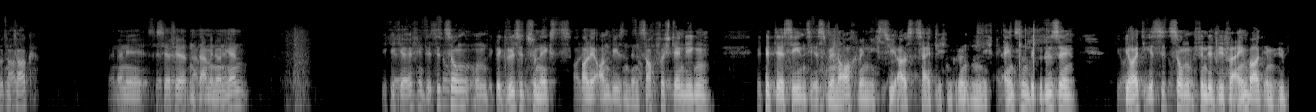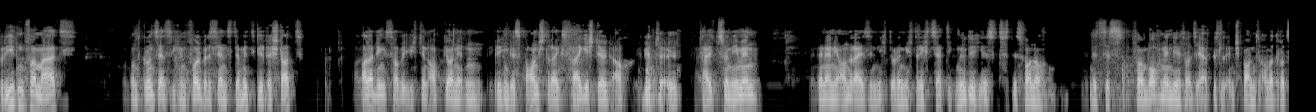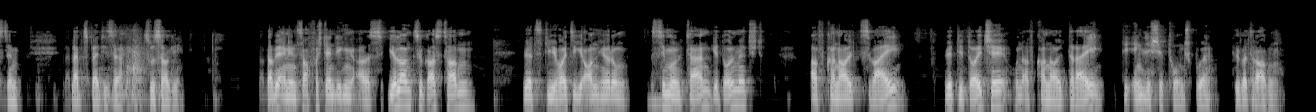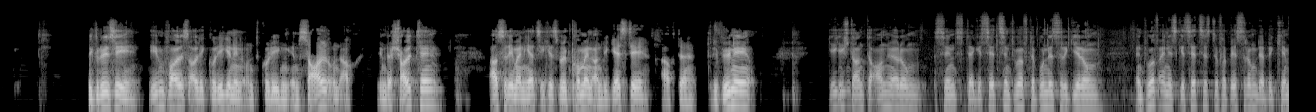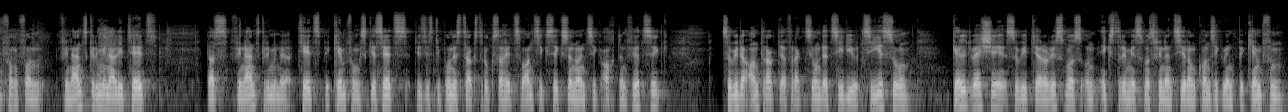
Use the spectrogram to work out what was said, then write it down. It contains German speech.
Guten Tag, meine sehr verehrten Damen und Herren. Ich eröffne die Sitzung und begrüße zunächst alle anwesenden Sachverständigen. Bitte sehen Sie es mir nach, wenn ich Sie aus zeitlichen Gründen nicht einzeln begrüße. Die heutige Sitzung findet wie vereinbart im hybriden Format und grundsätzlich in Vollpräsenz der Mitglieder statt. Allerdings habe ich den Abgeordneten wegen des Bahnstreiks freigestellt, auch virtuell teilzunehmen, wenn eine Anreise nicht oder nicht rechtzeitig möglich ist. Das war noch letztes vor dem Wochenende, ist also eher ein bisschen entspannt, aber trotzdem bleibt es bei dieser Zusage. Da wir einen Sachverständigen aus Irland zu Gast haben, wird die heutige Anhörung simultan gedolmetscht. Auf Kanal 2 wird die deutsche und auf Kanal 3 die englische Tonspur übertragen begrüße ebenfalls alle Kolleginnen und Kollegen im Saal und auch in der Schalte. Außerdem ein herzliches Willkommen an die Gäste auf der Tribüne. Gegenstand der Anhörung sind der Gesetzentwurf der Bundesregierung, Entwurf eines Gesetzes zur Verbesserung der Bekämpfung von Finanzkriminalität, das Finanzkriminalitätsbekämpfungsgesetz, dies ist die Bundestagsdrucksache 20 96 48, sowie der Antrag der Fraktion der CDU-CSU, Geldwäsche sowie Terrorismus und Extremismusfinanzierung konsequent bekämpfen,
